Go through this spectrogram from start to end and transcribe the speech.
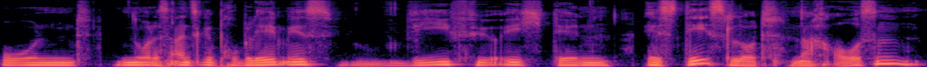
Und nur das einzige Problem ist, wie führe ich den SD-Slot nach außen?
